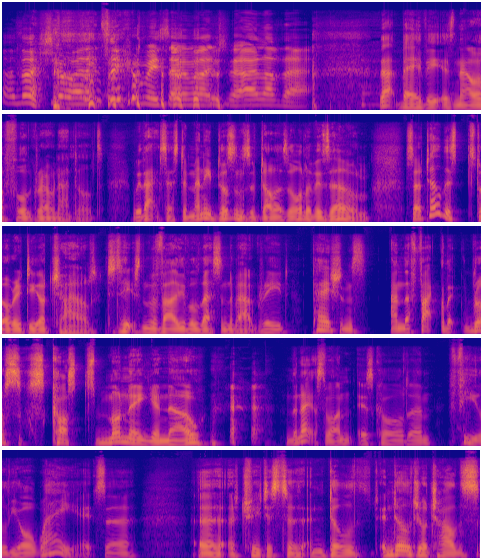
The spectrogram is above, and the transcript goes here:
I'm not sure why that tickled me so much, but I love that. That baby is now a full grown adult, with access to many dozens of dollars all of his own. So tell this story to your child to teach them a valuable lesson about greed, patience, and the fact that rusks costs money, you know. the next one is called um, Feel Your Way. It's a, a, a treatise to indulge, indulge your child's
